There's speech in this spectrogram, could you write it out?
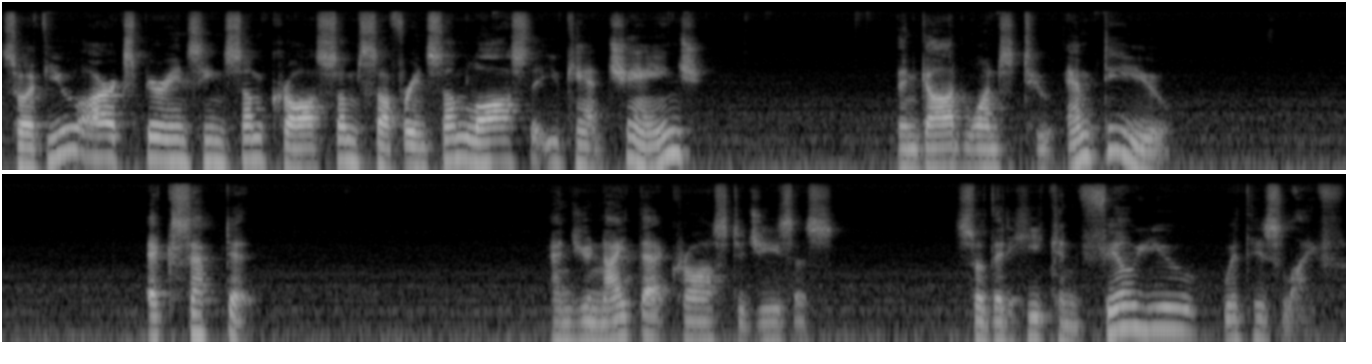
So if you are experiencing some cross, some suffering, some loss that you can't change, then God wants to empty you accept it, and unite that cross to Jesus so that he can fill you with his life.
